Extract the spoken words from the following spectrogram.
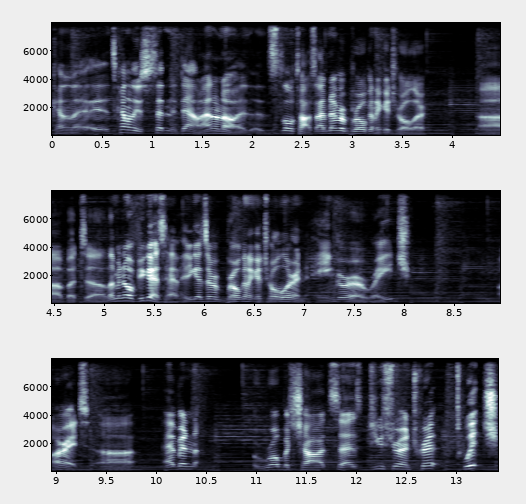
kind of. It's kind of like setting it down. I don't know. It's slow toss. I've never broken a controller, uh, but uh, let me know if you guys have. Have you guys ever broken a controller in anger or rage? All right. Uh, Evan Robachad says, "Do you stream on Twitch?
